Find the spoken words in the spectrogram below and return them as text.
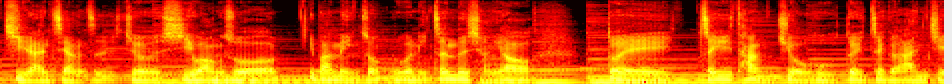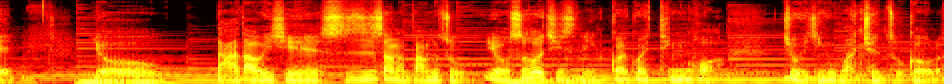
既然这样子，就希望说一般民众，如果你真的想要对这一趟救护、对这个案件有达到一些实质上的帮助，有时候其实你乖乖听话就已经完全足够了，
